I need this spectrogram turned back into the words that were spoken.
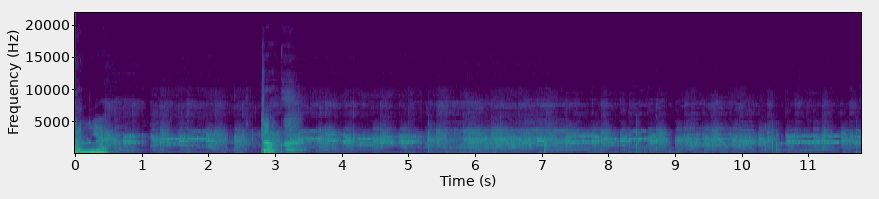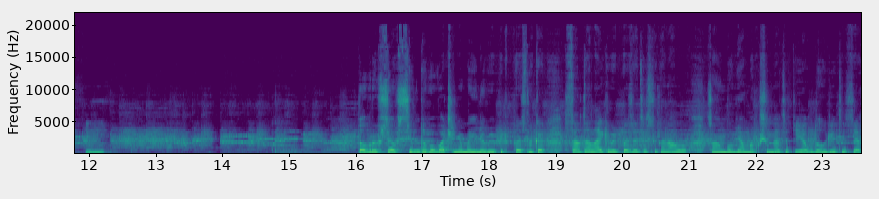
Та ні. Так. Добре, все, всім до побачення, мої любі підписники. Ставте лайки, підписуйтесь на канал. З вами був я, Марк 17, і я буду грітися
